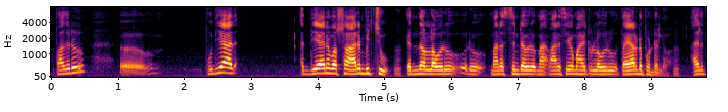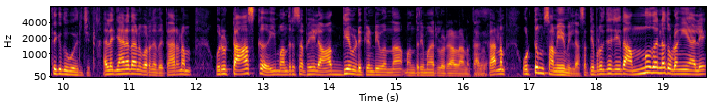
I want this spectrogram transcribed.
അപ്പോൾ അതൊരു പുതിയ അധ്യയന വർഷം ആരംഭിച്ചു എന്നുള്ള ഒരു ഒരു മനസ്സിന്റെ ഒരു മാനസികമായിട്ടുള്ള ഒരു തയ്യാറെടുപ്പുണ്ടല്ലോ. അതിലത്തേക്ക് ഇത് ഉപകരിച്ചിട്ടുണ്ട്. അല്ല ഞാനതാണ് പറഞ്ഞത്. കാരണം ഒരു ടാസ്ക് ഈ മന്ത്രിസഭയിൽ ആദ്യം എടുക്കേണ്ടി വന്ന മന്ത്രിമാരിൽ ഒരാളാണ് താങ്കൾ. കാരണം ഒട്ടും സമയമില്ല. സത്യപ്രതിജ്ഞ ചെയ്ത് അന്ന് തന്നെ തുടങ്ങിയാലേ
